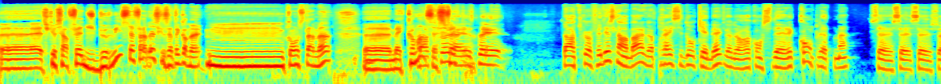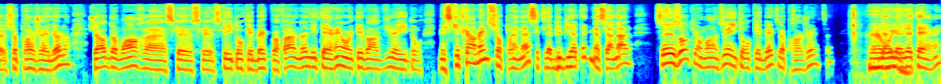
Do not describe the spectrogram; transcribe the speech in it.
Euh, Est-ce que ça fait du bruit, cette affaire-là? Est-ce que ça fait comme un hum constamment? Euh, mais comment En ça se fait? C'est- En tout cas, Félix Lambert, le presse Hydro-Québec, là, de reconsidérer complètement ce, ce, ce, ce- ce projet-là. là. J'ai hâte de voir euh, ce que ce que ce que Hydro-Québec va faire. Là, les terrains ont été vendus à Hydro. Mais ce qui est quand même surprenant, c'est que la Bibliothèque nationale, c'est eux autres qui ont vendu à Hydro-Québec le projet. Ah le, oui. le- le terrain.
